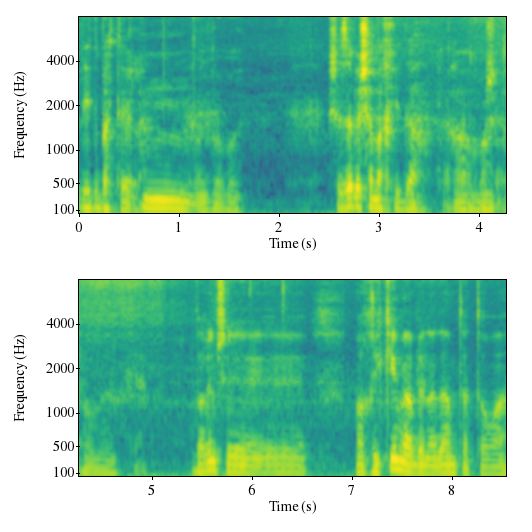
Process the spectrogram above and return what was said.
להתבטל. Mm, שזה בשם החידה. כן. דברים שמרחיקים מהבן אדם את התורה.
